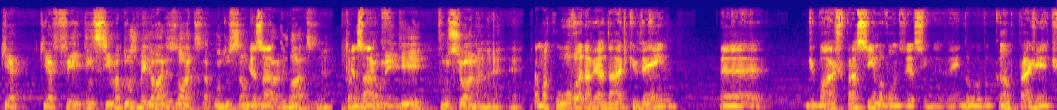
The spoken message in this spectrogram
que é que é feita em cima dos melhores lotes, da condução dos Exato. melhores lotes, né? Então Exato. realmente funciona, né? É. é. uma curva, na verdade, que vem é, de baixo para cima, vamos dizer assim, né? Vem do, do campo para a gente.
